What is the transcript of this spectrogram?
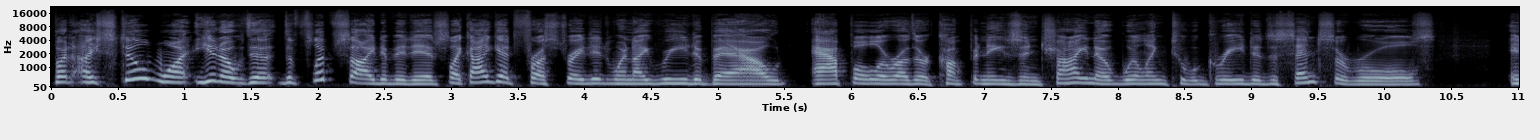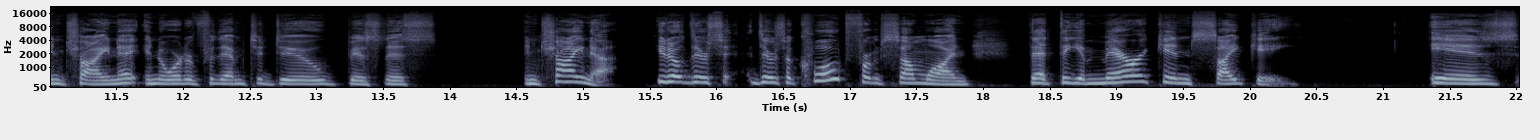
But I still want, you know, the the flip side of it is like I get frustrated when I read about Apple or other companies in China willing to agree to the censor rules in China in order for them to do business in China. You know, there's there's a quote from someone that the American psyche is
